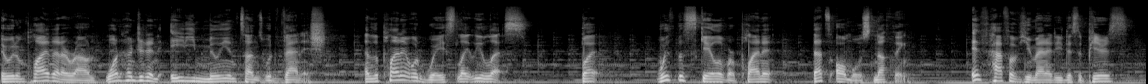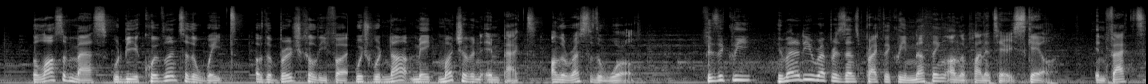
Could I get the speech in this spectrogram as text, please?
it would imply that around 180 million tons would vanish, and the planet would weigh slightly less. But with the scale of our planet, that's almost nothing. If half of humanity disappears, the loss of mass would be equivalent to the weight of the Burj Khalifa, which would not make much of an impact on the rest of the world. Physically, humanity represents practically nothing on the planetary scale. In fact,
